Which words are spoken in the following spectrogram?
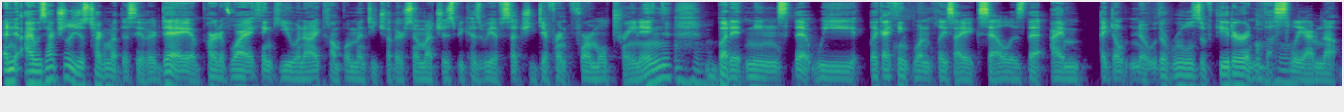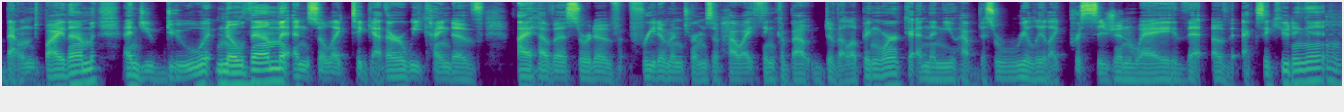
and I was actually just talking about this the other day. A part of why I think you and I complement each other so much is because we have such different formal training, mm-hmm. but it means that we like I think one place I excel is that I'm I don't know the rules of theater and mm-hmm. thusly I'm not bound by them and you do know them and so like together we kind of I have a sort of freedom in terms of how I think about developing work and then you have this really like precision way that of executing it. Mm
